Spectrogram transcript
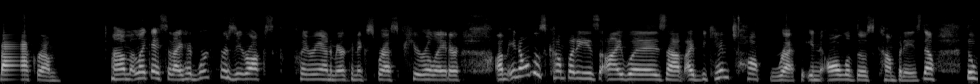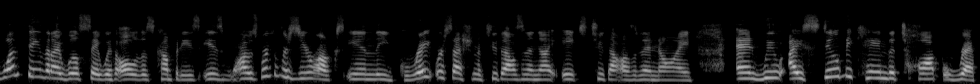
background, um, like I said, I had worked for Xerox, Clarion, American Express, Purolator. Um, in all those companies, I was, um, I became top rep in all of those companies. Now, the one thing that I will say with all of those companies is I was working for Xerox in the Great Recession of 2008 to 2009, and we, I still became the top rep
